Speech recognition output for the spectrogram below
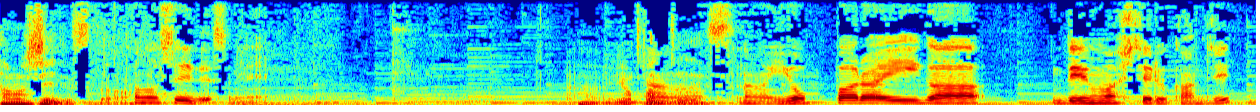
楽しいですか、楽しいですね。うん、よかったです。なんか酔っ払いが電話してる感じ？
